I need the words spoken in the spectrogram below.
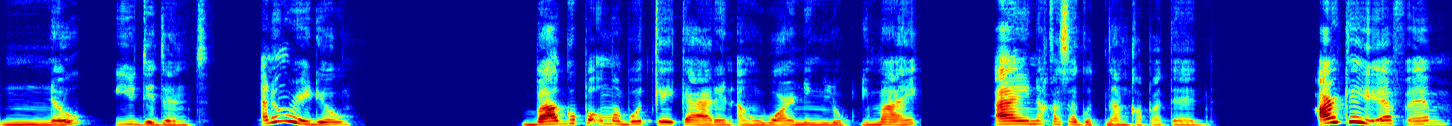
No, you didn't. Anong radio? Bago pa umabot kay Karen ang warning look ni Mike, ay nakasagot na ang kapatid. RKFM.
